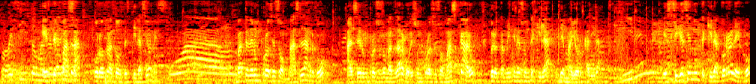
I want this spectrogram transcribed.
suavecito, más Este delgadito. pasa por otras dos destilaciones. Wow. Va a tener un proceso más largo. Al ser un proceso más largo, es un proceso más caro, pero también tienes un tequila de mayor calidad. Miren. Sigue siendo un tequila corralejo,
